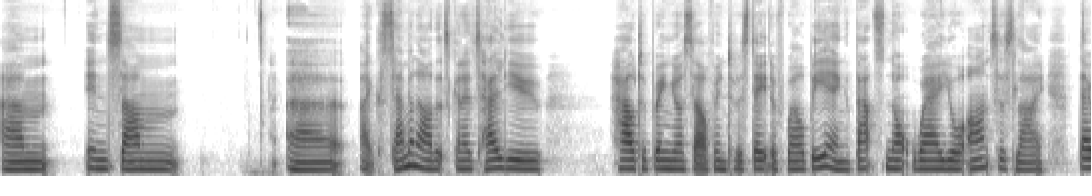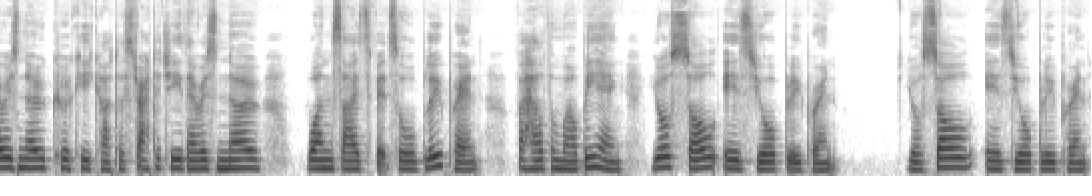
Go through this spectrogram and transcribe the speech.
um, in some uh, like seminar that's going to tell you how to bring yourself into a state of well being. That's not where your answers lie. There is no cookie cutter strategy, there is no one size fits all blueprint for health and well being. Your soul is your blueprint. Your soul is your blueprint.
